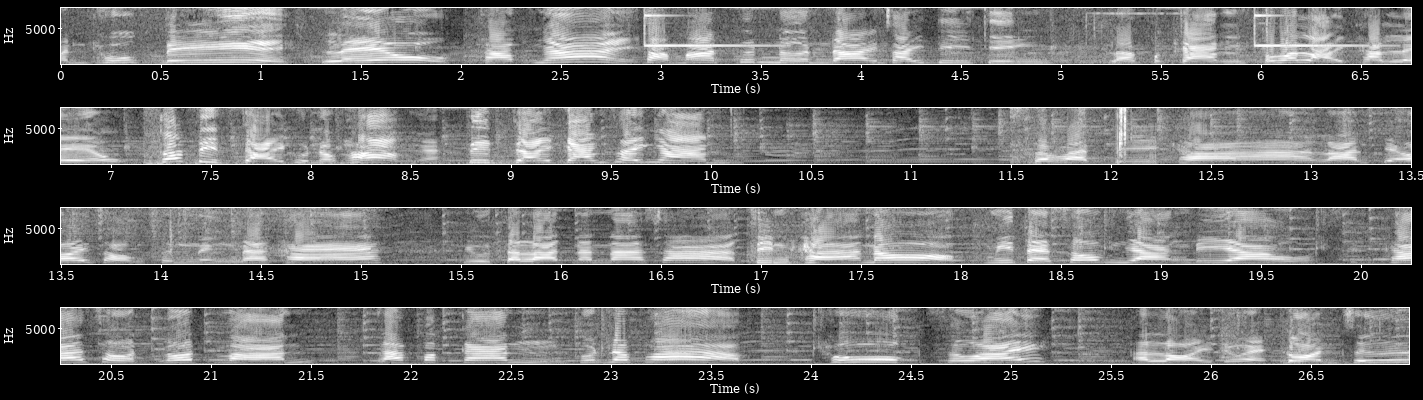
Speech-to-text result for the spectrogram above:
มันทุกดี เร็ว ขับง่าย สามารถขึ้นเนินได้ใช้ดีจริง รับประกัน เพราะว่าหลายคันแล้ว ก็ติดใจคุณภาพไง ติดใจการใช้งาน สวัสดีค่ะ ร้านเจ๊อ้อย201นะคะ อยู่ตลาดนานาชาติ สินค้านอก มีแต่ส้มอย่างเดียว สินค้าสดรสหวาน รับประกัน คุณภาพ ถูก สวย อร่อยด้วย ก่อนซื้อ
